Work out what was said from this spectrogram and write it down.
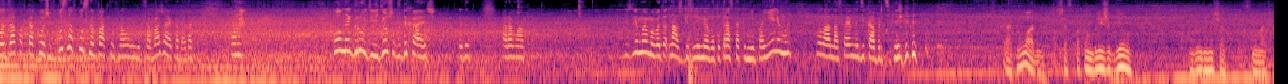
вот запах такой же. Вкусно-вкусно пахнет на улице. Обожаю, когда так ах, полной грудью идешь и вздыхаешь этот аромат. Гюзлиме мы в этот, наш гюзлиме в этот раз так и не поели мы. Ну ладно, оставим на декабрь теперь. Так, ну ладно. Сейчас потом ближе к делу будем еще снимать.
